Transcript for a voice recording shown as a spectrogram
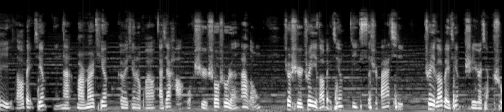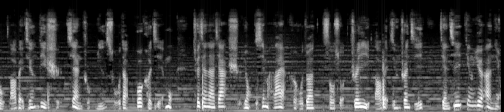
忆老北京，您呐慢慢听。各位听众朋友，大家好，我是说书人阿龙，这是追忆老北京第四十八期。追忆老北京是一个讲述老北京历史、建筑、民俗的播客节目，推荐大家使用喜马拉雅客户端搜索“追忆老北京”专辑，点击订阅按钮，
